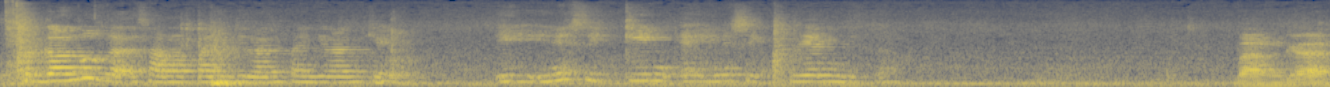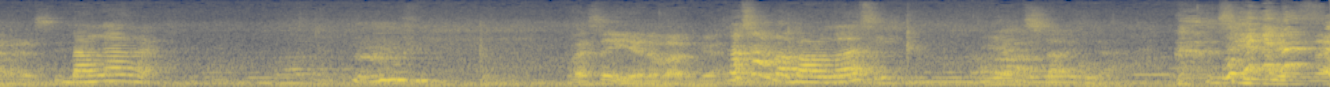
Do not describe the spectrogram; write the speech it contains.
terganggu nggak sama panggilan panggilan kayak ih ini si king eh ini si queen gitu Bangga nggak sih? bangga nggak Masa iya ada bangga? masa nggak bangga sih Biasa aja. Sih biasa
